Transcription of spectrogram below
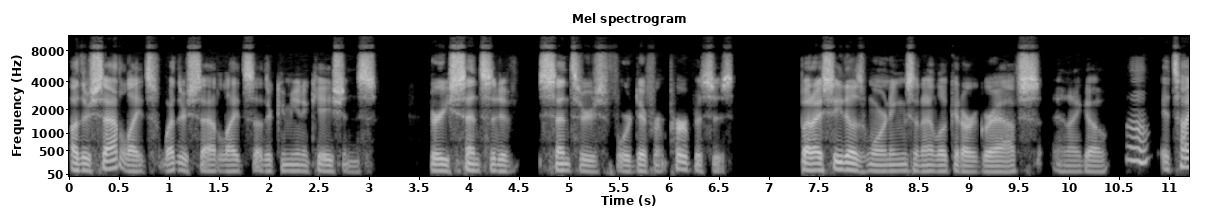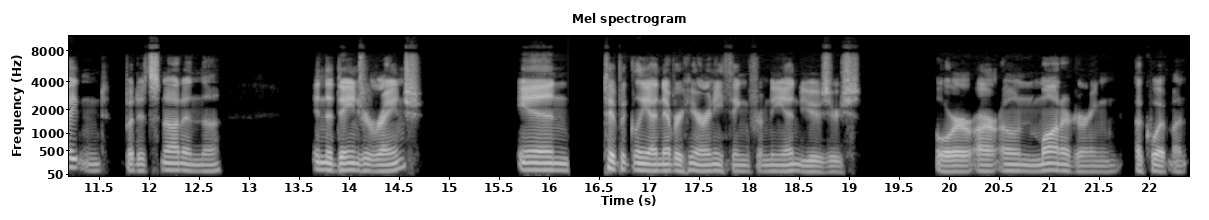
other satellites, weather satellites, other communications, very sensitive sensors for different purposes. But I see those warnings and I look at our graphs and I go, oh, it's heightened, but it's not in the in the danger range. And typically, I never hear anything from the end users or our own monitoring equipment.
